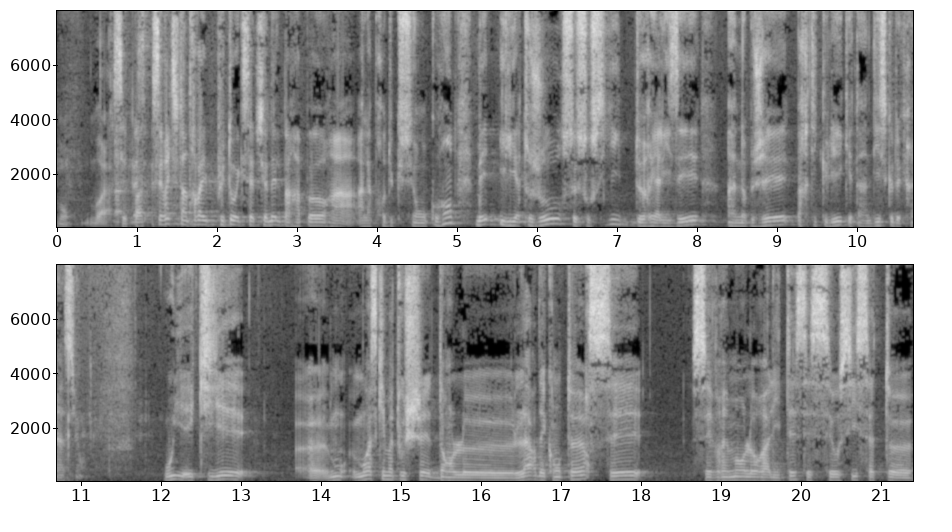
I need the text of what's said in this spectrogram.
Bon, voilà, c'est pas. C'est vrai que c'est un travail plutôt exceptionnel par rapport à, à, la production courante, mais il y a toujours ce souci de réaliser un objet particulier qui est un disque de création. Oui, et qui est euh, moi, ce qui m'a touché dans le l'art des conteurs, c'est c'est vraiment l'oralité. C'est aussi cette euh,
